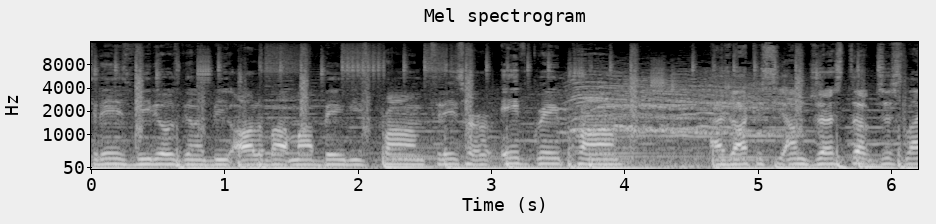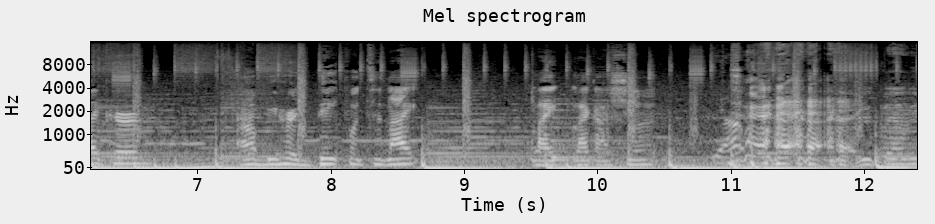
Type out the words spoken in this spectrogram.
today's video is gonna be all about my baby's prom. Today's her eighth grade prom. As y'all can see, I'm dressed up just like her. I'll be her date for tonight, like like I should. Yup. you feel me?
